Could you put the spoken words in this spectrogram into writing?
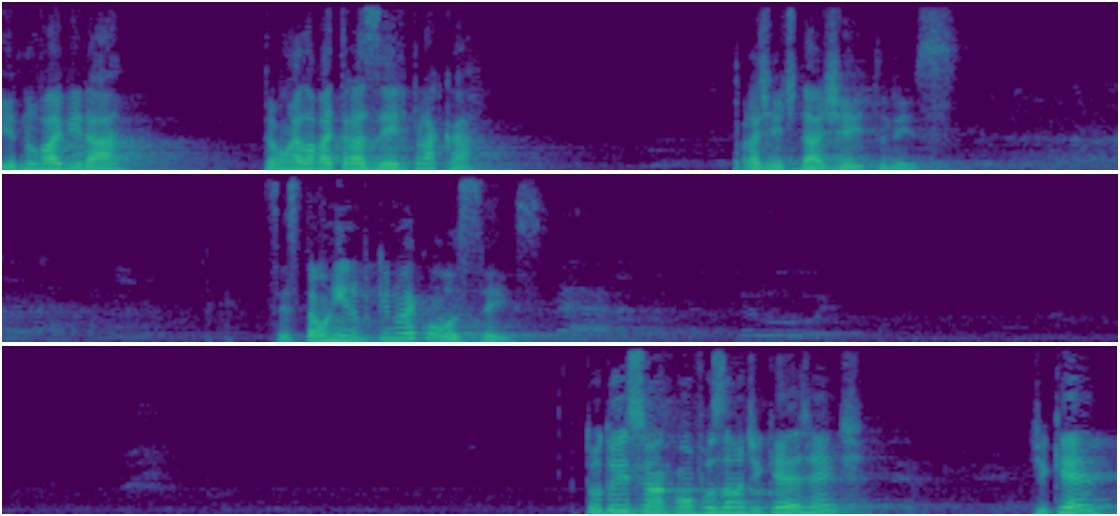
Ele não vai virar. Então ela vai trazer ele para cá. Para a gente dar jeito nisso. Vocês estão rindo porque não é com vocês. Tudo isso é uma confusão de quê, gente? De quê?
